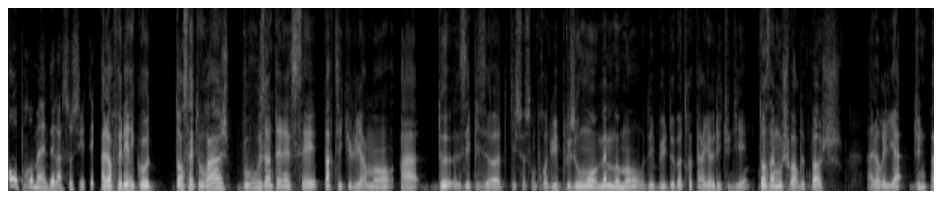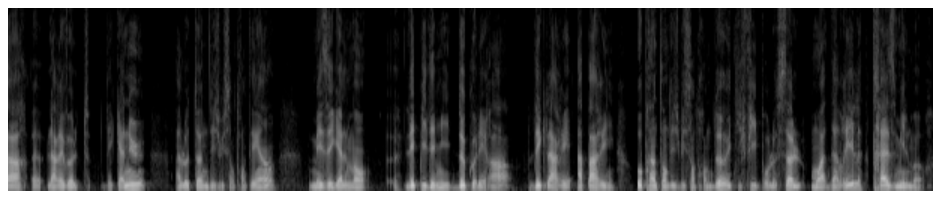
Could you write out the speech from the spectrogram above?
au problème de la société. Alors Federico, dans cet ouvrage, vous vous intéressez particulièrement à deux épisodes qui se sont produits plus ou moins au même moment, au début de votre période étudiée, dans un mouchoir de poche. Alors il y a d'une part euh, la révolte des Canuts à l'automne 1831, mais également l'épidémie de choléra déclarée à Paris au printemps 1832 et qui fit pour le seul mois d'avril 13 000 morts.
